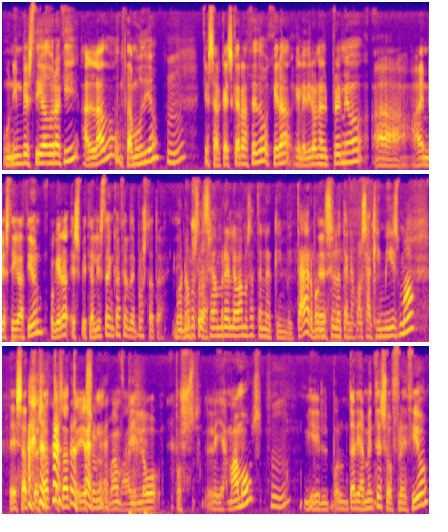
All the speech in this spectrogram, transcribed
un investigador aquí, al lado, en Zamudio, Mm. que es Arcais Carracedo, que, era, que le dieron el premio a, a investigación porque era especialista en cáncer de próstata. Y Bueno, pues a ese hombre le vamos a tener que invitar, porque Es- si lo tenemos aquí mismo. Exacto, exacto, exacto. Y, es un, vamos, y luego pues, le llamamos Mm. y él voluntariamente se ofreció.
